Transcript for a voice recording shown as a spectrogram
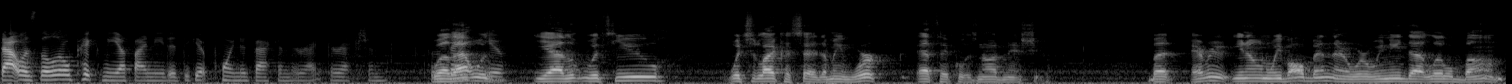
that was the little pick me up I needed to get pointed back in the right direction. So well, that was you. yeah. With you, which, like I said, I mean, work ethic was not an issue. But every, you know, and we've all been there where we need that little bump.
